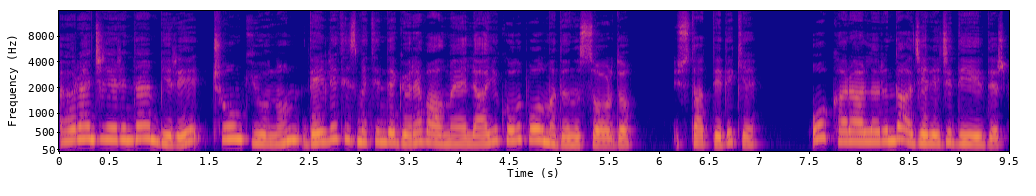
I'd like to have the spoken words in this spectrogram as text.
Öğrencilerinden biri Chong Yu'nun devlet hizmetinde görev almaya layık olup olmadığını sordu. Üstad dedi ki, o kararlarında aceleci değildir.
